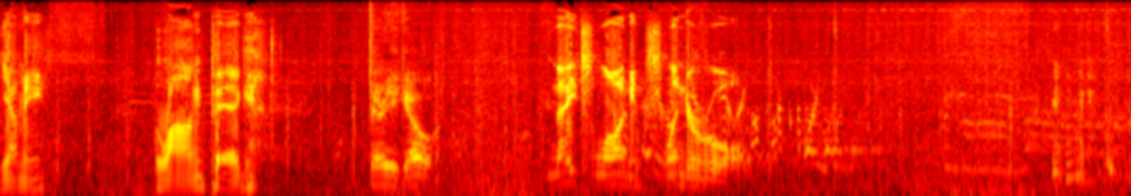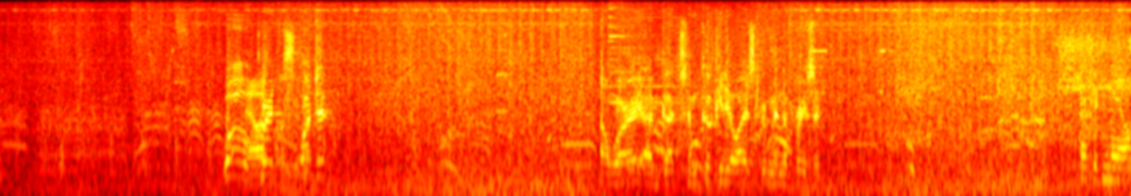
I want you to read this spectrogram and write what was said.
Yummy. Long pig. There you go. Nice, long, and slender rule. Whoa, Now I'm crits, watch it. Don't worry, I've got some cookie dough ice cream in the freezer. Perfect meal.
